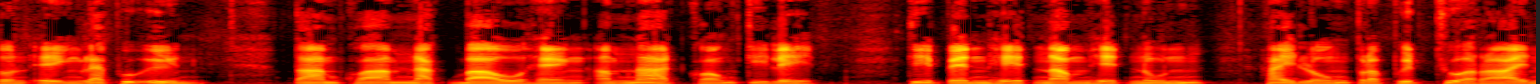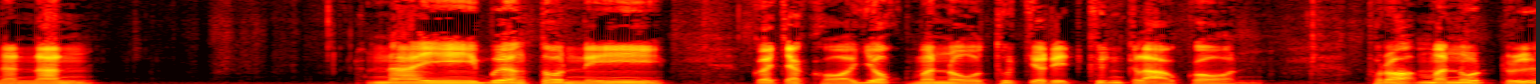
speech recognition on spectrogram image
ตนเองและผู้อื่น ตามความหนักเบาแห่งอำนาจของกิเลส ที่เป็นเหตุนำเหตุหนุน ให้หลงประพฤติชั่วร้ายนั้น ๆ ในเบื้องต้นนี้ก็จะขอยกมโนทุจริตขึ้นกล่าวก่อน เพราะมนุษย์หรือ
